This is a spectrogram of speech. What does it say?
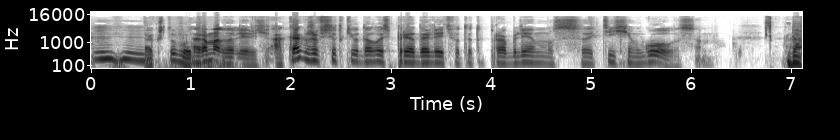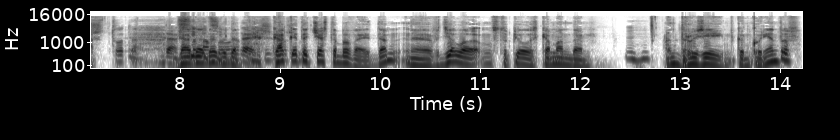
Угу. Так что вот. Роман Валерьевич, а как же все-таки удалось преодолеть вот эту проблему с тихим голосом? Да. Что-то. Да, да, да, да, да, да. Как это часто бывает, да? Э, в дело вступилась команда угу. друзей конкурентов.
